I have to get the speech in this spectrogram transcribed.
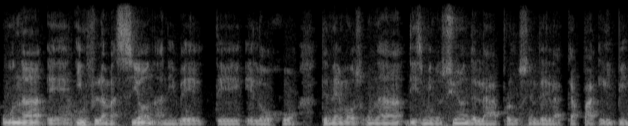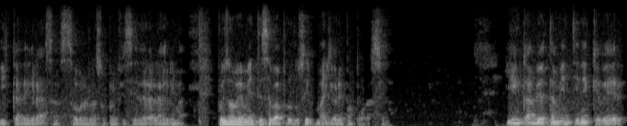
una eh, inflamación a nivel del ojo, tenemos una disminución de la producción de la capa lipídica de grasas sobre la superficie de la lágrima, pues obviamente se va a producir mayor evaporación. Y en cambio también tiene que ver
